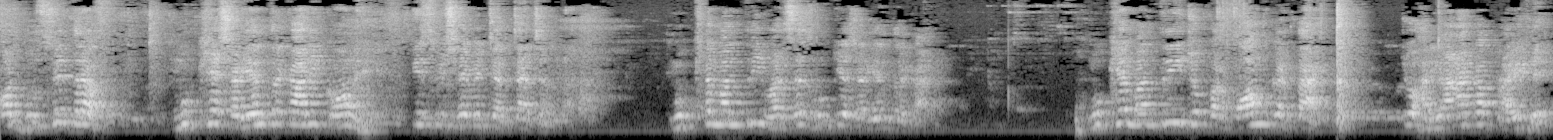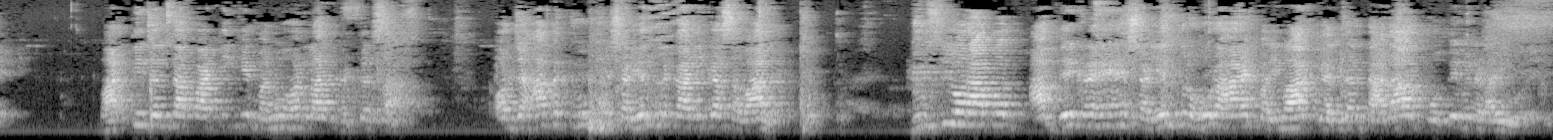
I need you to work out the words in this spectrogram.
और दूसरी तरफ़ मुख्य षड्यंत्रकारी कौन है? इस विषय में चर्चा चल रहा है। मुख्यमंत्री वर्सेस मुख्य षड्यंत्रकारी। मुख्यमंत्री जो परफॉर्म करता है, जो हरियाणा का प्राइड है, भारतीय जनता पार्टी के मनोहर लाल खट्टर साहब, और जहाँ तक मुख्य षड्यंत्रकारी का सवाल है, दूसरी ओर आप आप देख रहे हैं षड्यंत्र हो रहा है परिवार के अंदर, दादा और पोते में लड़ाई हो रही है।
